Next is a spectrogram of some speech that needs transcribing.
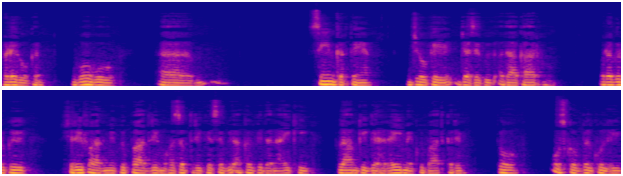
खड़े होकर वो वो आ, सीन करते हैं जो कि जैसे कोई अदाकार हो। और अगर कोई शरीफ आदमी कोई पादरी महजब तरीके से भी अकल की दनाई की कलाम की गहराई में कोई बात करे तो उसको बिल्कुल ही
